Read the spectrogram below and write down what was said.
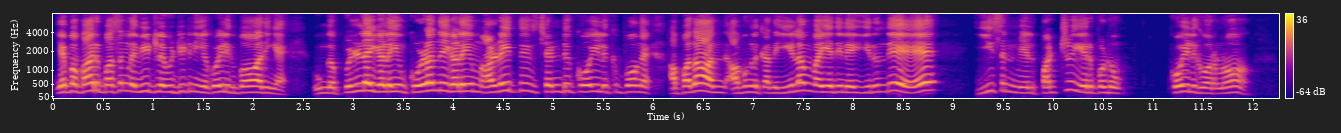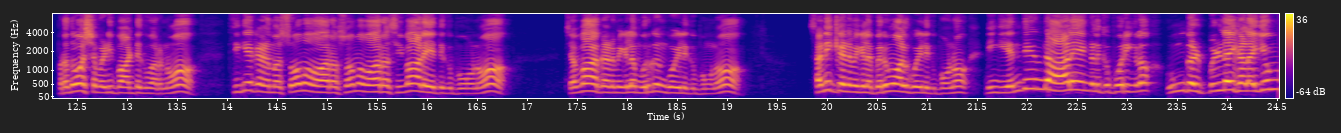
எப்ப பாரு பசங்களை வீட்டில் விட்டுட்டு நீங்க கோயிலுக்கு போகாதீங்க. உங்க பிள்ளைகளையும் குழந்தைகளையும் அழைத்து சென்று கோயிலுக்கு போங்க. அப்பதான் அந்த அவங்களுக்கு அந்த இளம் வயதிலே இருந்தே ஈசன் மேல் பற்று ஏற்படும். கோயிலுக்கு வரணும் பிரதோஷ வழிபாட்டுக்கு வரணும் திங்கக்கிழமை சோமவாரம் சோமவாரம் சிவாலயத்துக்கு போகணும் செவ்வாய்க்கிழமைகளை முருகன் கோயிலுக்கு போகணும். சனிக்கிழமைகளை பெருமாள் கோயிலுக்கு போகணும் நீங்க எந்தெந்த ஆலயங்களுக்கு போறீங்களோ உங்கள் பிள்ளைகளையும்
